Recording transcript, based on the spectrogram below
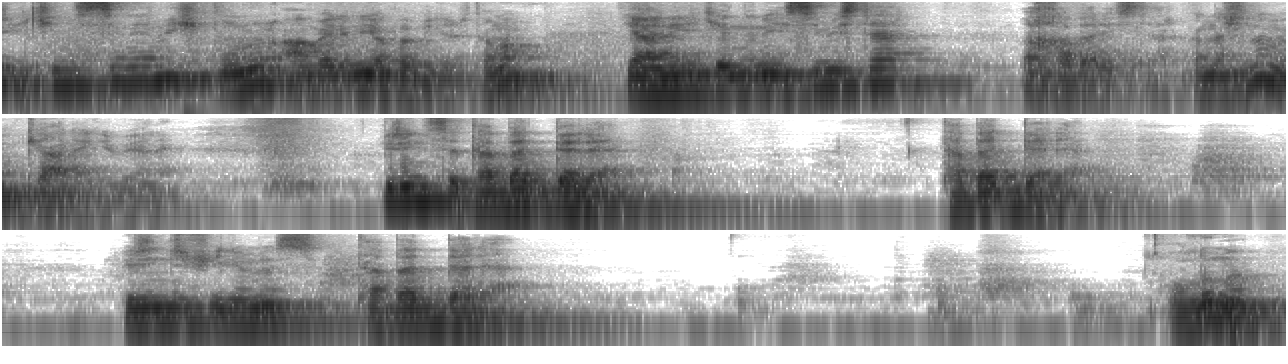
ikincisi neymiş? Onun amelini yapabilir. Tamam? Yani kendine isim ister ve haber ister. Anlaşıldı mı? Kâne gibi yani. Birincisi tebeddele. Tebeddele. Birinci fiilimiz tebeddele. Oldu mu?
